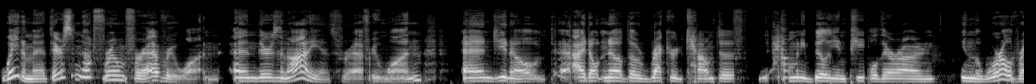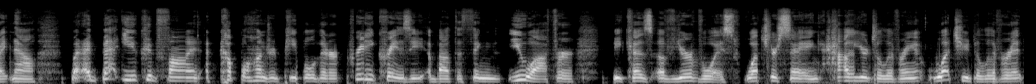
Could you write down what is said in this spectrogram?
wait a minute, there's enough room for everyone and there's an audience for everyone. And, you know, I don't know the record count of how many billion people there are in the world right now, but I bet you could find a couple hundred people that are pretty crazy about the thing you offer because of your voice, what you're saying, how you're delivering it, what you deliver it,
